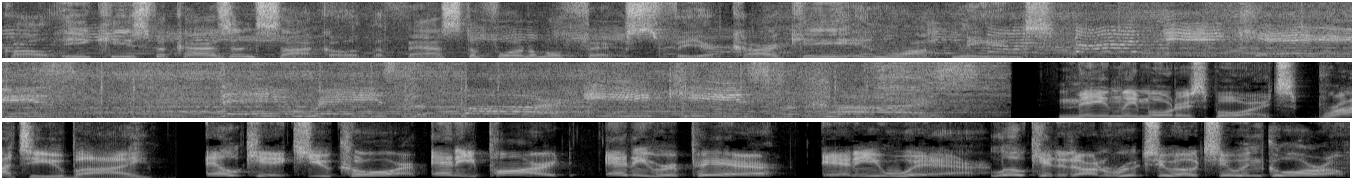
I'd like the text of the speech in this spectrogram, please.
Call eKeys for Cars in Saco, the fast, affordable fix for your car key and lock needs. Mainely Motorsports, brought to you by LKQ Core. Any part, any repair, anywhere. Located on Route 202 in Gorham.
